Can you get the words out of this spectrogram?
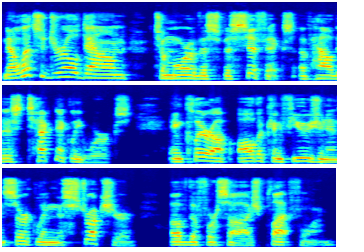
Now let's drill down to more of the specifics of how this technically works and clear up all the confusion encircling the structure of the Forsage platform.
